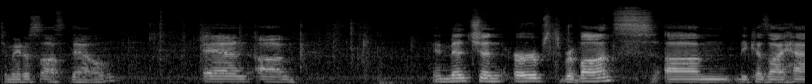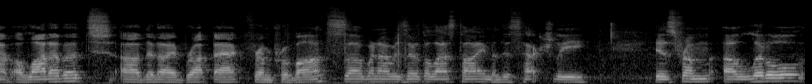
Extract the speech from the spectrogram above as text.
tomato sauce down. And um, I mentioned herbs Provence um, because I have a lot of it uh, that I brought back from Provence uh, when I was there the last time. And this actually is from a little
